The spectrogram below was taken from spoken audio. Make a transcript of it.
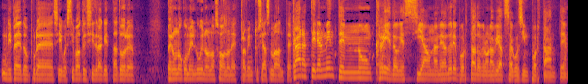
ripeto, pure sì, questa ipotesi di traghettatore per uno come lui non lo so, non è proprio entusiasmante. Caratterialmente non credo che sia un allenatore portato per una piazza così importante,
